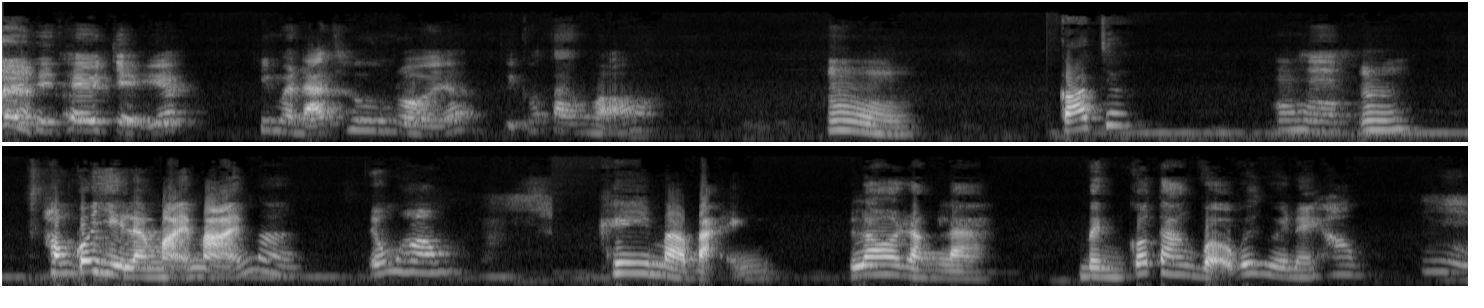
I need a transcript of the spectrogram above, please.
vậy thì theo chị á khi mà đã thương rồi á thì có tan vỡ không? Ừ. Có chứ. Uh-huh. ừ. không có gì là mãi mãi mà đúng không? Khi mà bạn lo rằng là mình có tan vỡ với người này không? Ừ.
